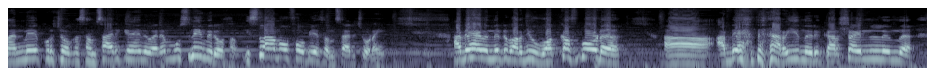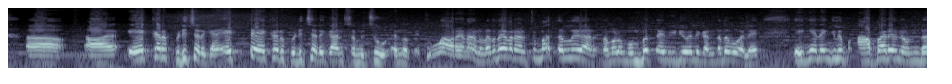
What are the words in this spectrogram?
നന്മയെക്കുറിച്ചോ ഒക്കെ സംസാരിക്കുന്നതിന് വരെ മുസ്ലിം വിരോധം ഇസ്ലാമോഫോബിയ സംസാരിച്ചു തുടങ്ങി. അദ്ദേഹം എന്നിട്ട് പറഞ്ഞു വക്കഫ് ബോർഡ് അദ്ദേഹത്തിന് അറിയുന്ന ഒരു കർഷകനിൽ നിന്ന് ഏക്കർ പിടിച്ചെടുക്കാൻ എട്ട് ഏക്കർ പിടിച്ചെടുക്കാൻ ശ്രമിച്ചു എന്നൊക്കെ. ചുമ്മാ പറയണാണ് വെറുതെ പറയണം ചുമ്മാ തള്ളുകയാണ്. നമ്മൾ മുമ്പത്തെ വീഡിയോയിൽ കണ്ടതുപോലെ എങ്ങനെങ്കിലും അപരനുണ്ട്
